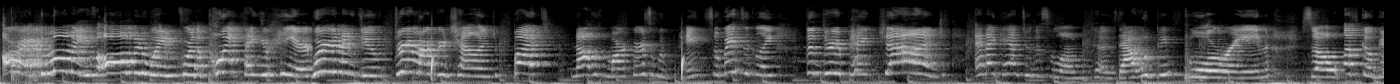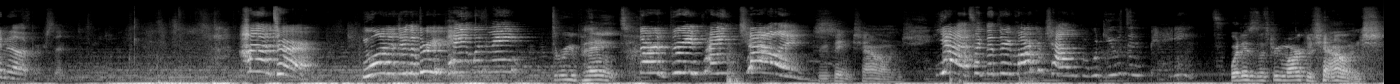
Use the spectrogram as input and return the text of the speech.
Alright, the moment you've all been waiting for, the point that you're here, we're gonna do three marker challenge, but not with markers, with paint. So basically, the three paint challenge. And I can't do this alone because that would be boring. So let's go get another person. Hunter, you wanna do the three paint with me? Three paint. Third three paint challenge. Three paint challenge. Yeah, it's like the three marker challenge, but with using paint. What is the three marker challenge?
